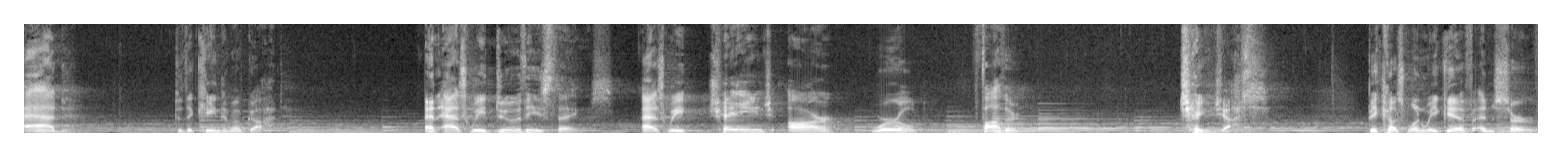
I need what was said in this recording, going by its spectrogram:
add to the kingdom of God. And as we do these things, as we change our world, Father, change us. Because when we give and serve,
